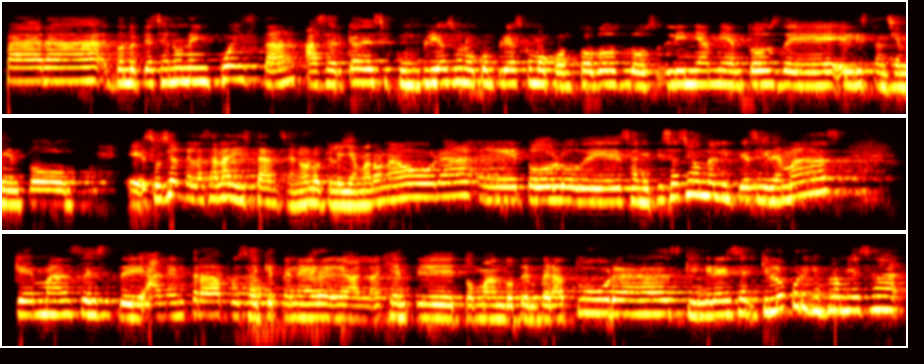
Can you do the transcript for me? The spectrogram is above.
para donde te hacían una encuesta acerca de si cumplías o no cumplías como con todos los lineamientos del distanciamiento eh, social, de la sana distancia, ¿no? Lo que le llamaron ahora, eh, todo lo de sanitización, de limpieza y demás. ¿Qué más? Este, a la entrada, pues hay que tener a la gente tomando temperaturas, que ingresen. Que luego, por ejemplo, a mí esa,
